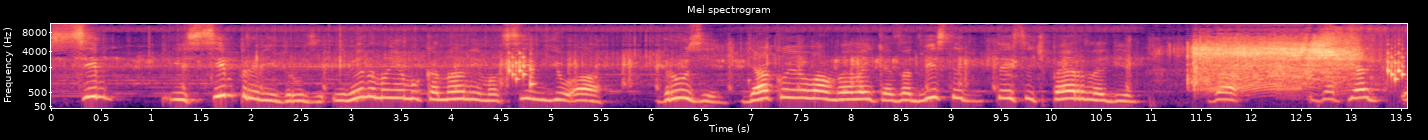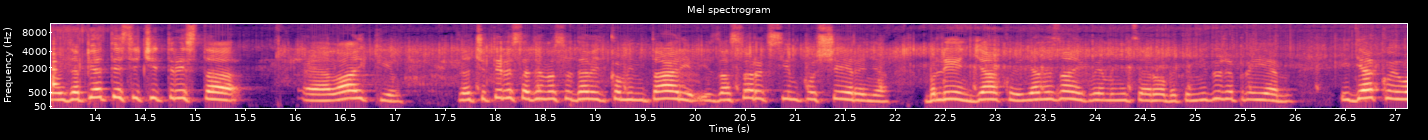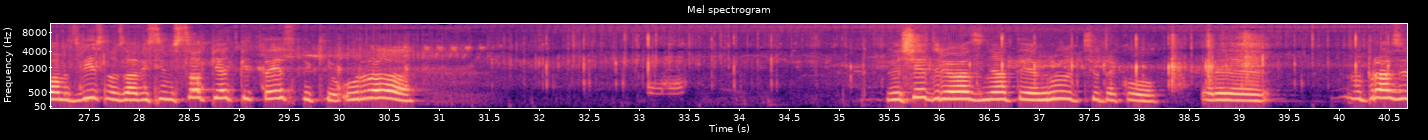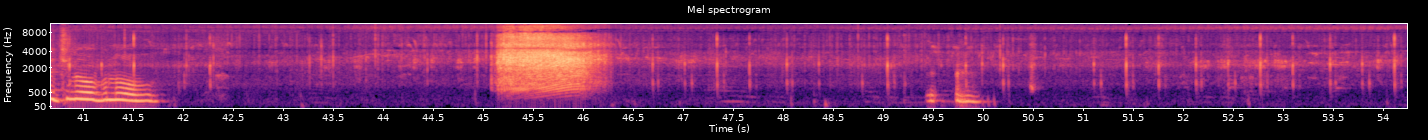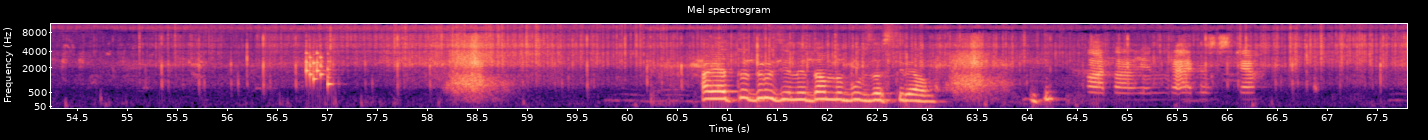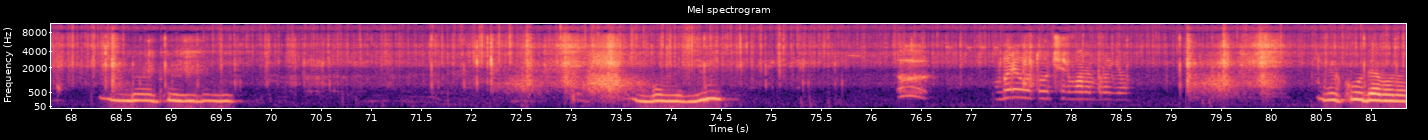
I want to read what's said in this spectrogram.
Всім і всім привіт, друзі! І ви на моєму каналі Максим Юа. Друзі, дякую вам велике за 200 тисяч переглядів, за, за, 5, ой, за 5300 е, лайків, за 499 коментарів і за 47 поширення. Блін, дякую. Я не знаю, як ви мені це робите. Мені дуже приємно. І дякую вам, звісно, за 805 підписників. Ура! Лише треба зняти гру цю таку ре, ну, праздничну обнову. А я тут, друзі, недавно був застряв. А, та, він реально застряг. Да, привіт. Бомжі. Бери оту червону броню. Яку де вона?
